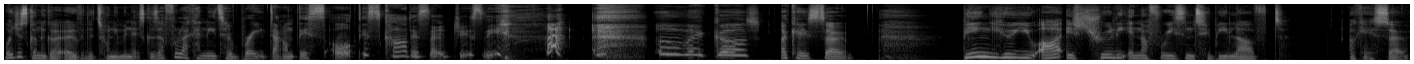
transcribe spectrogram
We're just going to go over the 20 minutes because I feel like I need to break down this. Oh, this card is so juicy. oh my gosh. Okay, so being who you are is truly enough reason to be loved. Okay, so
